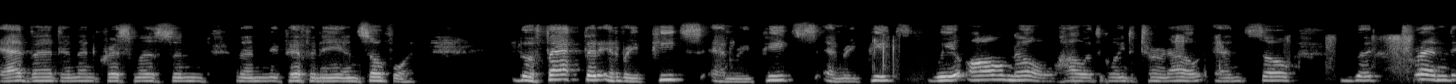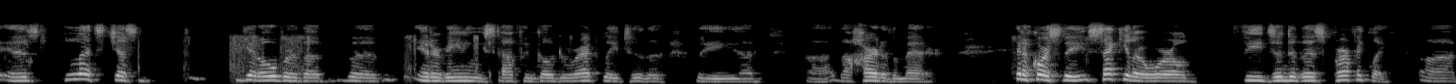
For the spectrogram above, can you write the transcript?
advent and then christmas and then epiphany and so forth. The fact that it repeats and repeats and repeats, we all know how it's going to turn out. And so the trend is let's just get over the, the intervening stuff and go directly to the, the, uh, uh, the heart of the matter. And of course, the secular world feeds into this perfectly. Uh,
